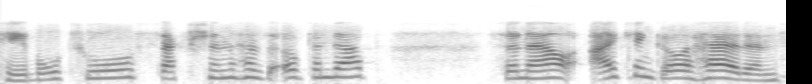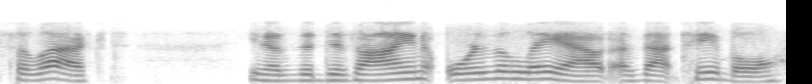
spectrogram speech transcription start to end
Table Tools section has opened up. So now I can go ahead and select you know, the design or the layout of that table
